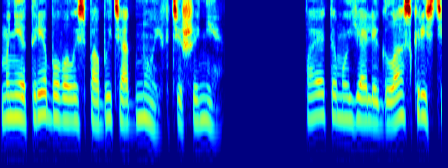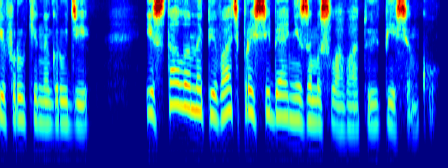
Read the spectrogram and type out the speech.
Мне требовалось побыть одной, в тишине. Поэтому я легла, скрестив руки на груди, и стала напевать про себя незамысловатую песенку.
